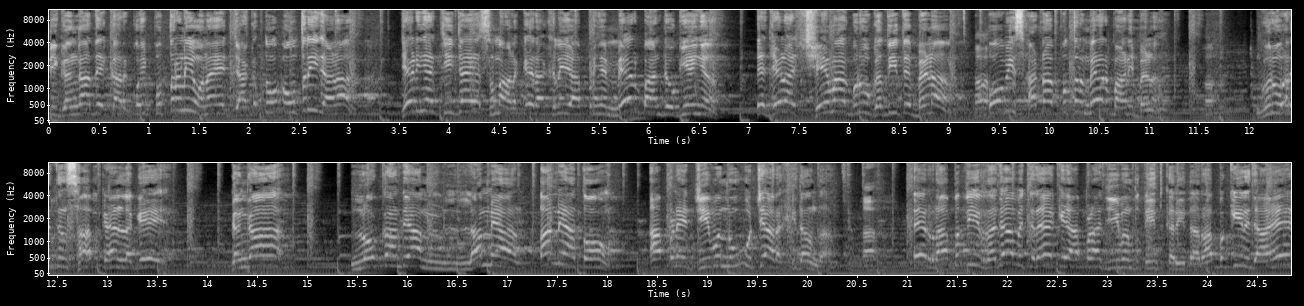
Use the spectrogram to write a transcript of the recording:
ਵੀ ਗੰਗਾ ਦੇ ਘਰ ਕੋਈ ਪੁੱਤਰ ਨਹੀਂ ਹੋਣਾ ਇਹ ਜੱਗ ਤੋਂ ਔਂਤਰੀ ਜਾਣਾ। ਜਿਹੜੀਆਂ ਚੀਜ਼ਾਂ ਇਹ ਸੰਭਾਲ ਕੇ ਰੱਖ ਲਈ ਆਪਣੀਆਂ ਮਿਹਰਬਾਨ ਜੋਗੀਆਂ ਹੀ ਆ ਤੇ ਜਿਹੜਾ ਛੇਵਾਂ ਗੁਰੂ ਗੱਦੀ ਤੇ ਬਹਿਣਾ ਉਹ ਵੀ ਸਾਡਾ ਪੁੱਤਰ ਮਿਹਰਬਾਨ ਬਹਿਣਾ। ਗੁਰੂ ਅਰਜਨ ਸਾਹਿਬ ਕਹਿਣ ਲੱਗੇ ਗੰਗਾ ਲੋਕਾਂ ਦੇ ਲਾਮਿਆਂ ਤਾਨਿਆਂ ਤੋਂ ਆਪਣੇ ਜੀਵਨ ਨੂੰ ਉੱਚਾ ਰੱਖੀਦਾ ਹੁੰਦਾ। ਤੇ ਰੱਬ ਦੀ ਰਜ਼ਾ ਵਿੱਚ ਰਹਿ ਕੇ ਆਪਣਾ ਜੀਵਨ ਬਤੀਤ ਕਰੀਦਾ। ਰੱਬ ਕੀ ਰਜਾਏ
